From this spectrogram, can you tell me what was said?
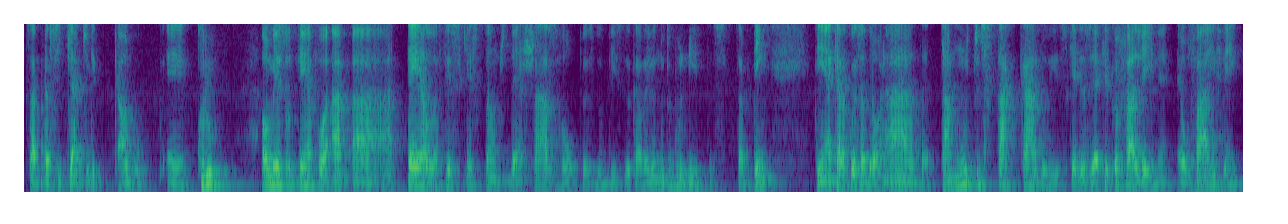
sabe assim, que é aquele algo é, cru, ao mesmo tempo a, a, a, tela fez questão de deixar as roupas do bispo do cavaleiro muito bonitas, sabe? Tem, tem aquela coisa dourada, tá muito destacado isso. Quer dizer, aquilo que eu falei, né? É o vai e vem.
